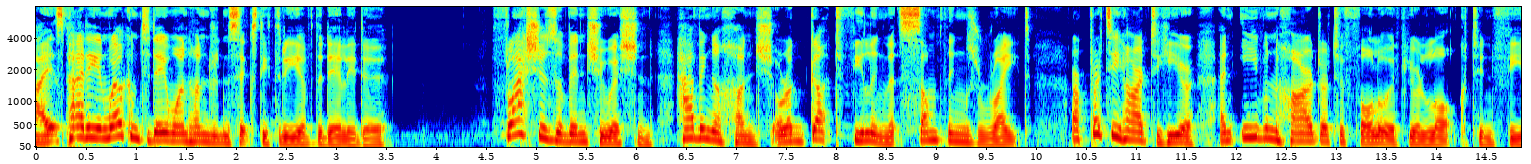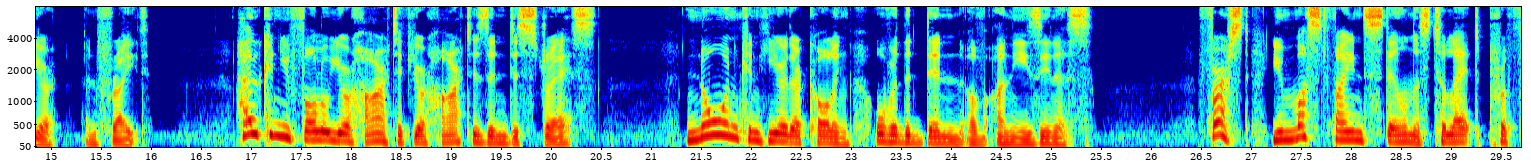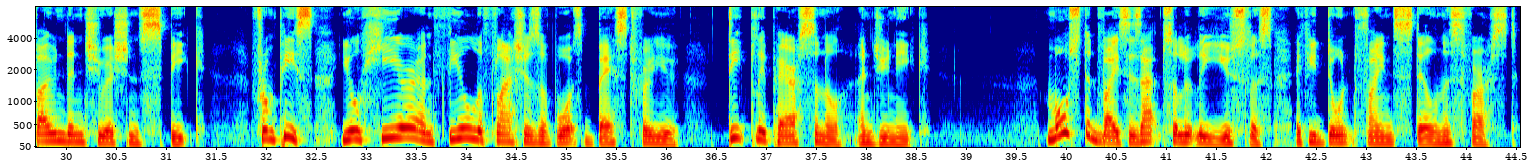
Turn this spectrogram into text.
Hi, it's Paddy, and welcome to day 163 of the Daily Do. Flashes of intuition, having a hunch or a gut feeling that something's right, are pretty hard to hear and even harder to follow if you're locked in fear and fright. How can you follow your heart if your heart is in distress? No one can hear their calling over the din of uneasiness. First, you must find stillness to let profound intuition speak. From peace, you'll hear and feel the flashes of what's best for you, deeply personal and unique. Most advice is absolutely useless if you don't find stillness first.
